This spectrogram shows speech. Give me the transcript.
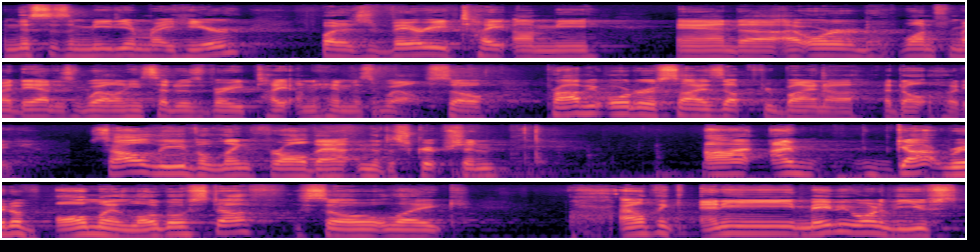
and this is a medium right here, but it's very tight on me. And uh, I ordered one for my dad as well, and he said it was very tight on him as well. So probably order a size up if you're buying an adult hoodie. So I'll leave a link for all that in the description. I, got rid of all my logo stuff, so like I don't think any, maybe one of the youth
